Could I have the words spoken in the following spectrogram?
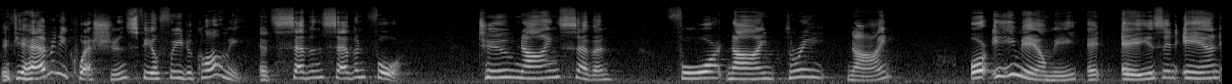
If you have any questions, feel free to call me at 774 297 4939 or email me at A as in Ann,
